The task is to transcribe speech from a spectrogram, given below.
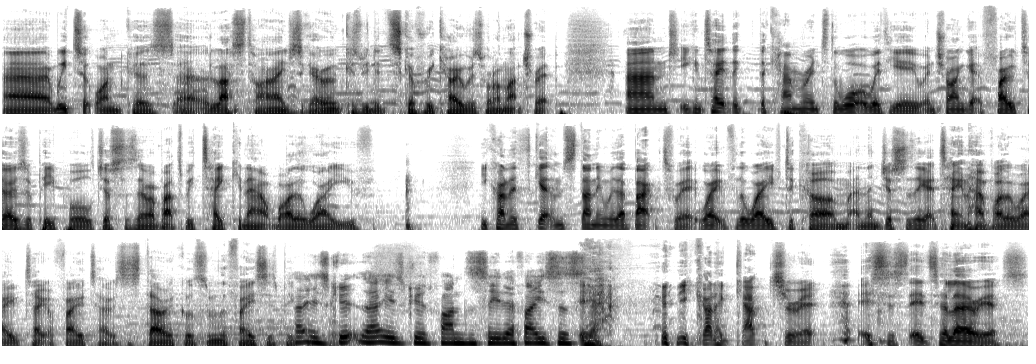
Uh, we took one because uh, last time ages ago because we did Discovery Cove as well on that trip. And you can take the, the camera into the water with you and try and get photos of people just as they're about to be taken out by the wave. You kind of get them standing with their back to it, wait for the wave to come, and then just as they get taken out by the wave, take a photo. It's hysterical. Some of the faces people. That is good. That is good fun to see their faces. Yeah, you kind of capture it. It's just it's hilarious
